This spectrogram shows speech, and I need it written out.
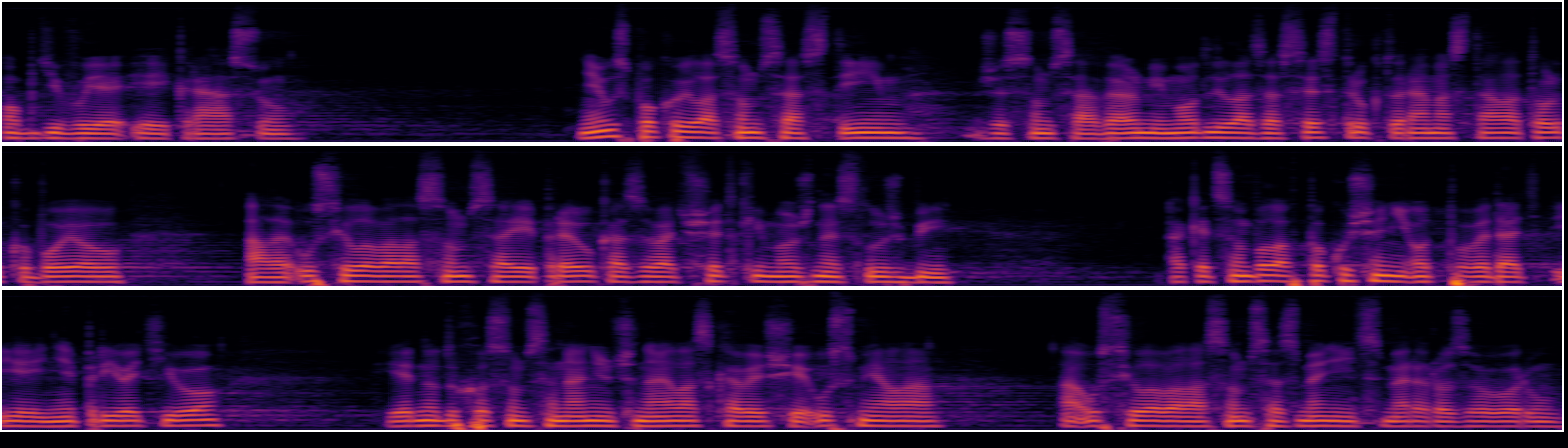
obdivuje jej krásu. Neuspokojila som sa s tým, že som sa veľmi modlila za sestru, ktorá ma stála toľko bojov, ale usilovala som sa jej preukazovať všetky možné služby. A keď som bola v pokušení odpovedať jej neprívetivo, Jednoducho som sa na ňu čo najláskavejšie usmiala a usilovala som sa zmeniť smer rozhovoru.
